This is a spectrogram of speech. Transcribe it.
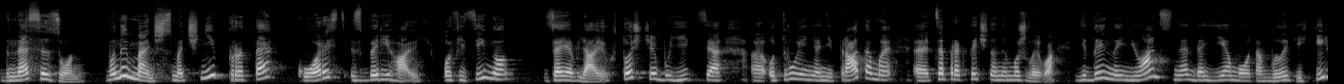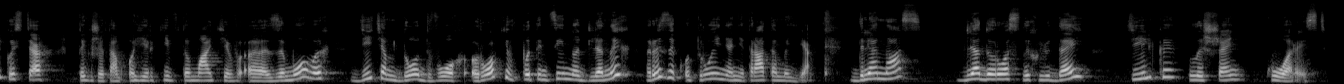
в несезон. Вони менш смачні, проте користь зберігають. Офіційно заявляю, хто ще боїться е, отруєння нітратами, е, це практично неможливо. Єдиний нюанс не даємо там великих кількостях тих же там огірків, томатів е, зимових дітям до двох років. Потенційно для них ризик отруєння нітратами є. Для нас, для дорослих людей, тільки лишень користь.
